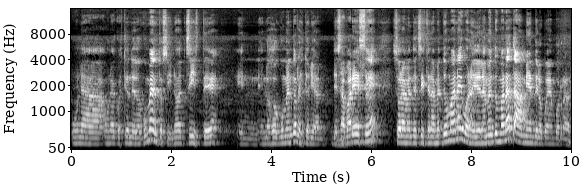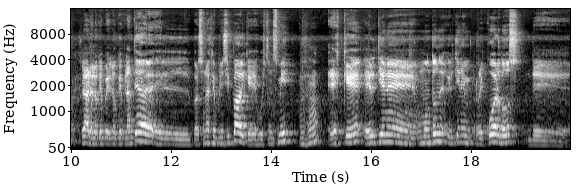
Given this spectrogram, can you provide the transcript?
una, una cuestión de documentos, si no existe en, en los documentos la historia desaparece, solamente existe en la mente humana, y bueno, y de la mente humana también te lo pueden borrar. Claro, lo que, lo que plantea el personaje principal, que es Winston Smith, es que él tiene un montón de. Él tiene recuerdos de,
